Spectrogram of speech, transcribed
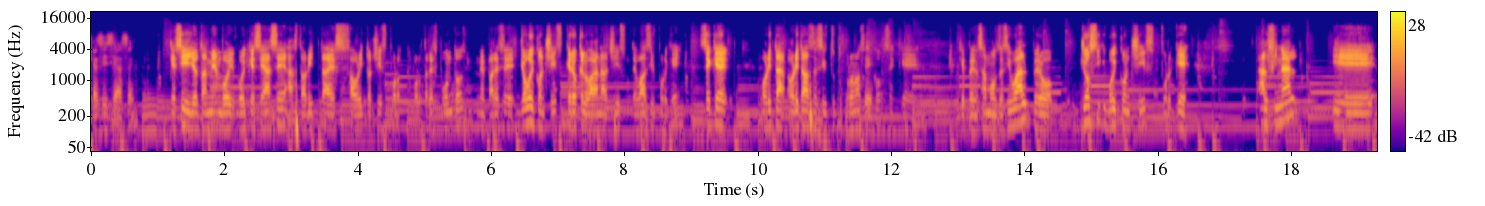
Que así se hace. Que sí, yo también voy, voy que se hace. Hasta ahorita es favorito Chiefs por, por 3 puntos. Me parece, yo voy con Chiefs, creo que lo va a ganar Chiefs, te voy a decir por qué. Sé que ahorita, ahorita vas a decir tú tu pronóstico, sé que, que, pensamos desigual, pero yo sí voy con Chiefs porque al final eh,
